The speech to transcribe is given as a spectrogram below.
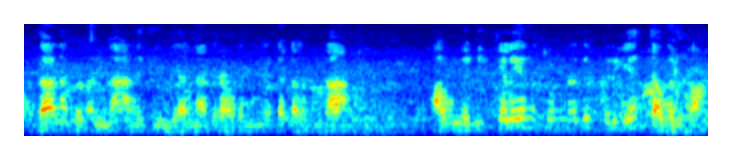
பிரதான கட்சினா அனைத்து இந்திய அண்ணா திராவிட முன்னேற்ற கழகம் தான். அவங்க நிக்கலேன்னு சொன்னது பெரிய தவறு தான்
